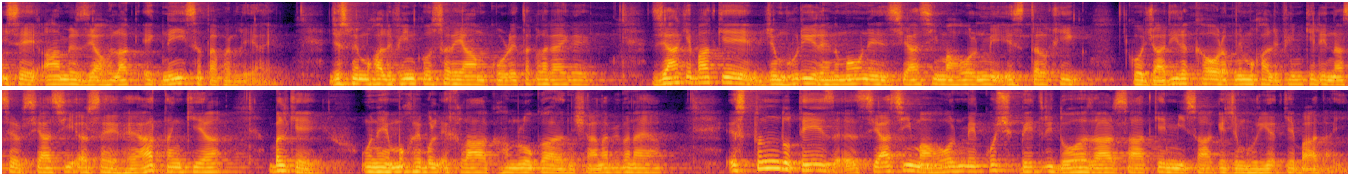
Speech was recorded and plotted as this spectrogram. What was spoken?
اسے عامر ضیاء الحق ایک نئی سطح پر لے آئے، جس میں مخالفین کو سر عام کوڑے تک لگائے گئے۔ ضیاء کے بعد کے جمہوری رہنماؤں نے سیاسی ماحول میں اس تلخی کو جاری رکھا اور اپنے مخالفین کے لیے نہ صرف سیاسی عرصہ حیات تنگ کیا، بلکہ انہیں مخرب الاخلاق، حملوں کا نشانہ بھی بنایا۔ اس تند و تیز سیاسی ماحول میں کچھ بہتری دو ہزار سات کے میسا کے جمہوریت کے بعد آئی،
